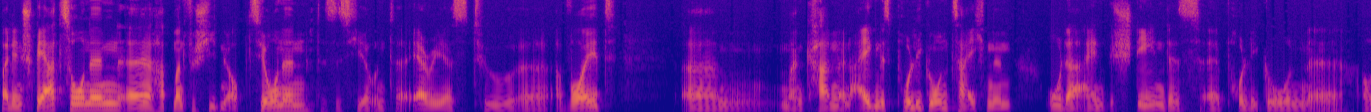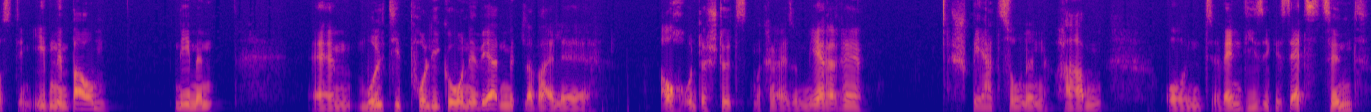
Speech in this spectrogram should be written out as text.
Bei den Sperrzonen äh, hat man verschiedene Optionen. Das ist hier unter Areas to äh, Avoid. Ähm, man kann ein eigenes Polygon zeichnen oder ein bestehendes äh, Polygon äh, aus dem Ebenenbaum nehmen. Ähm, Multipolygone werden mittlerweile auch unterstützt. Man kann also mehrere Sperrzonen haben und wenn diese gesetzt sind,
